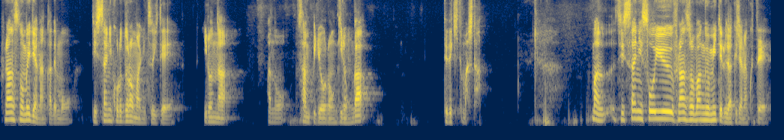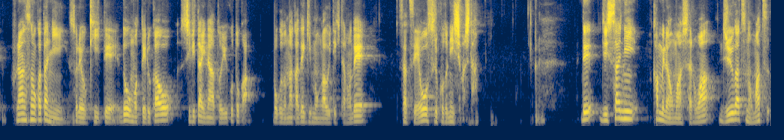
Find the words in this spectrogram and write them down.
フランスのメディアなんかでも、実際にこのドラマについて、いろんな、あの、賛否両論、議論が出てきてました。まあ、実際にそういうフランスの番組を見てるだけじゃなくて、フランスの方にそれを聞いてどう思っているかを知りたいなということが、僕の中で疑問が浮いてきたので、撮影をすることにしました。で、実際にカメラを回したのは10月の末。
